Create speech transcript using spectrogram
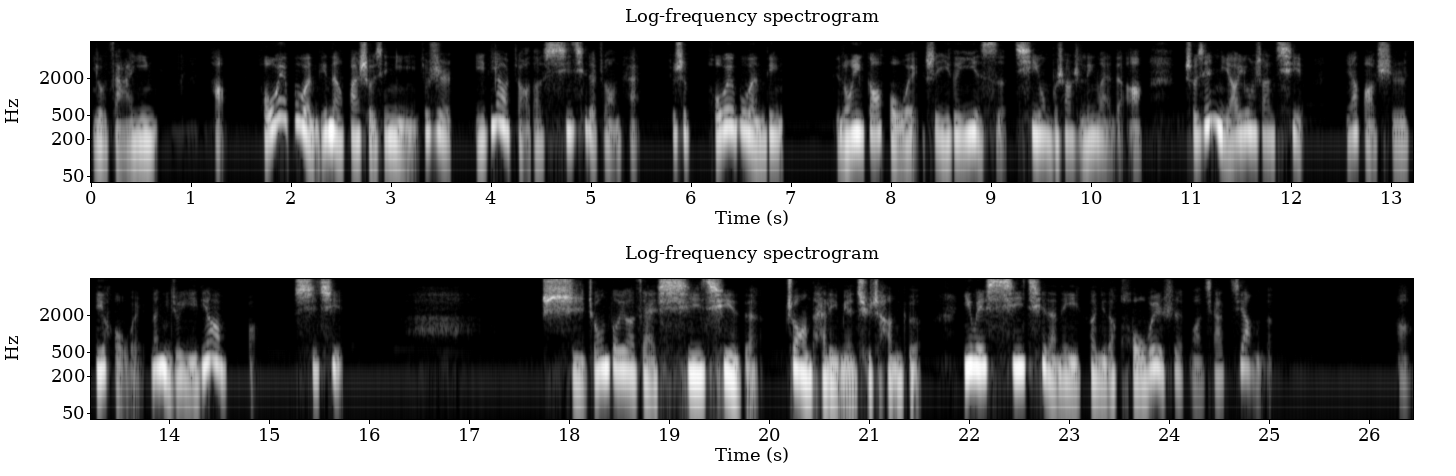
有杂音。好，喉位不稳定的话，首先你就是一定要找到吸气的状态，就是喉位不稳定，容易高喉位是一个意思，气用不上是另外的啊。首先你要用上气。你要保持低喉位，那你就一定要保吸气，始终都要在吸气的状态里面去唱歌，因为吸气的那一刻，你的喉位是往下降的。啊，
